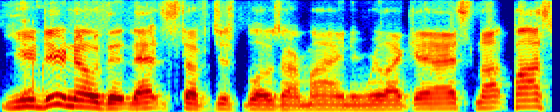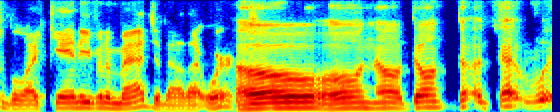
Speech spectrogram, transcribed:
You Yeah. do know that that stuff just blows our mind. And we're like, yeah, it's not possible. I can't even imagine how that works. Oh, oh no, don't, don't that, we,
